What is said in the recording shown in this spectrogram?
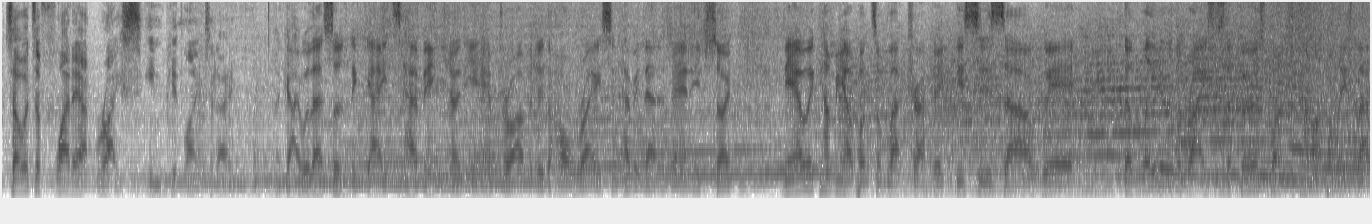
So it's a flat out race in pit lane today. Okay, well that sort of negates having, you know, the AM driver do the whole race and having that advantage. So now we're coming up on some lap traffic. This is uh, where the leader of the race is the first one to come up on these lap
